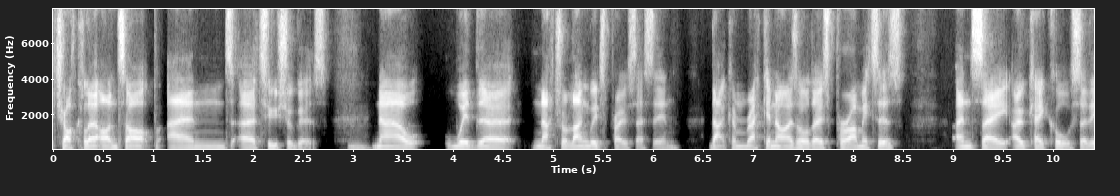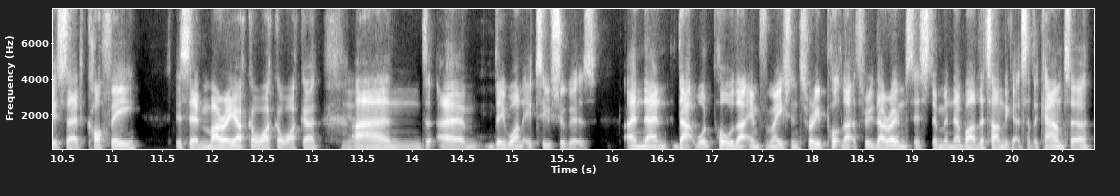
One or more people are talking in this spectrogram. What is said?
chocolate on top and uh, two sugars. Mm. Now, with the natural language processing, that can recognize all those parameters and say, okay, cool. So they said coffee, they said Mariaka Waka Waka, yeah. and um, they wanted two sugars. And then that would pull that information through, put that through their own system. And then by the time they get to the counter,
